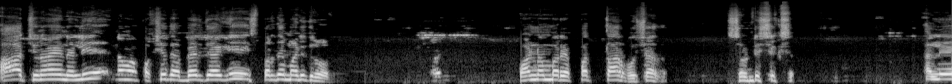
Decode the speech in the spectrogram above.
ಆ ಚುನಾವಣೆಯಲ್ಲಿ ನಮ್ಮ ಪಕ್ಷದ ಅಭ್ಯರ್ಥಿಯಾಗಿ ಸ್ಪರ್ಧೆ ಮಾಡಿದ್ರು ಅವರು. ವಾರ್ಡ್ ನಂಬರ್ ಎಪ್ಪತ್ತಾರು ಬಹುಶಃ ಅದು. ಸೆವೆಂಟಿ ಸಿಕ್ಸ್ ಅಲ್ಲಿ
